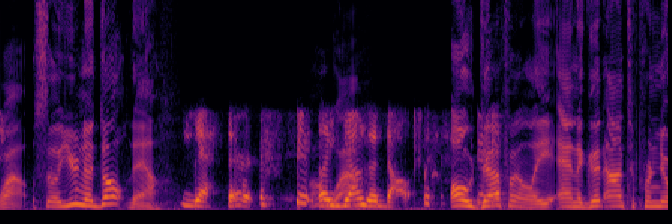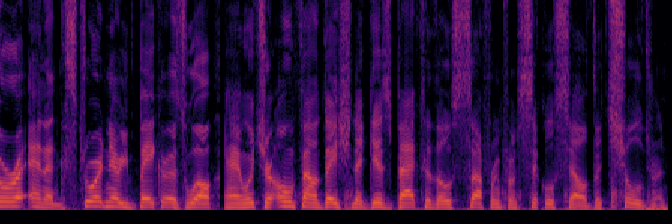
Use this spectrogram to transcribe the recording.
Wow. So you're an adult now. yes, sir. Oh, a wow. young adult. Oh, definitely. And a good entrepreneur and an extraordinary baker as well. And with your own foundation that gives back to those suffering from sickle cell, the children.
